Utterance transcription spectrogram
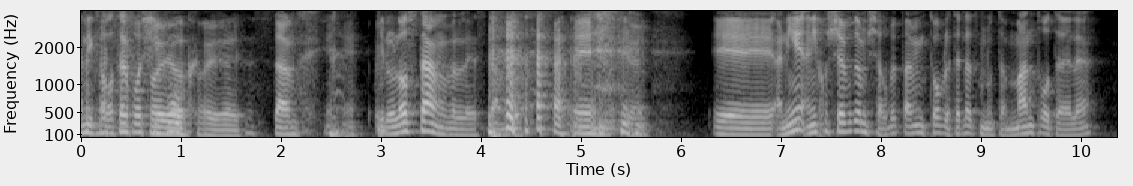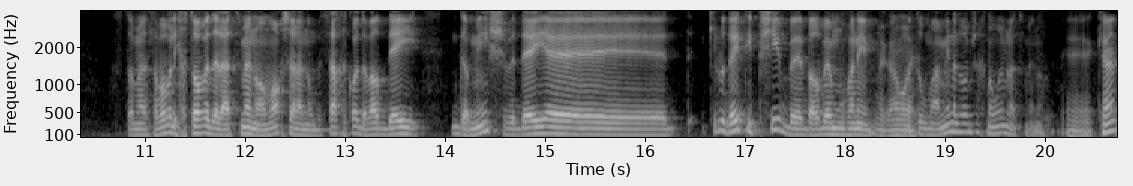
אני כבר עושה פה שיווק. אוי, אוי. סתם. כאילו לא סתם, אבל אה, סתם. אה, אה, אני חושב גם שהרבה פעמים טוב לתת לעצמנו את המנטרות האלה. זאת אומרת, לבוא ולכתוב את זה לעצמנו. המוח שלנו בסך הכל דבר די גמיש ודי, כאילו די טיפשי בהרבה מובנים. לגמרי. הוא מאמין לדברים שאנחנו אומרים לעצמנו. אה, כן,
